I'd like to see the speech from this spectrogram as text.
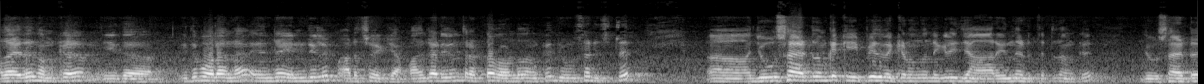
അതായത് നമുക്ക് ഇത് ഇതുപോലെ തന്നെ ഇതിന്റെ എൻഡിലും അടച്ചു വെക്കാം. അതിന്റെ അടിയിലും ത്രെഡ് ഉള്ളതുകൊണ്ട് നമുക്ക് ജ്യൂസ് അടിച്ചിട്ട് ജ്യൂസായിട്ട് നമുക്ക് കീപ്പ് ചെയ്ത് വെക്കണം എന്നുണ്ടെങ്കിൽ ഈ ജാറിൽ നിന്ന് എടുത്തിട്ട് നമുക്ക് ജ്യൂസായിട്ട്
